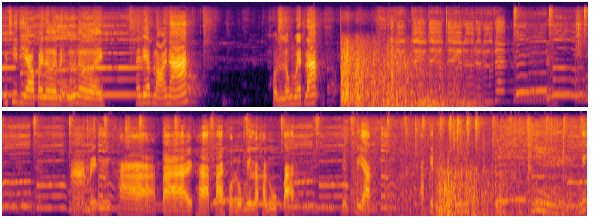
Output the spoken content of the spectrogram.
อื้อทีเดียวไปเลยไปอื้อเลย ให้เรียบร้อยนะฝนลงเม็ดละ ค่ะไปค่ะไปฝนลงเม็ดแล้วค่ะลูกไปเดี๋ยวเปียกปาเก็บของกันเลยนี่นี่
